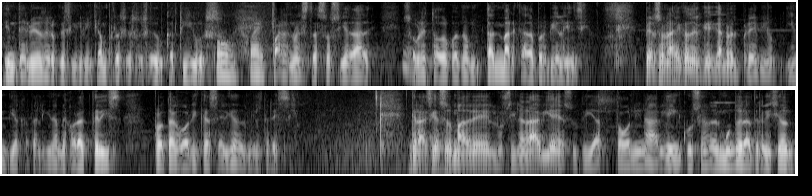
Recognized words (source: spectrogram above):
en términos de lo que significan procesos educativos Uy, para nuestra sociedad, sobre todo cuando tan marcada por violencia. Personaje con el que ganó el premio India Catalina, Mejor Actriz Protagónica Serie 2013. Gracias a su madre Lucila Navia y a su tía Tony Navia, incursionó en el mundo de la televisión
